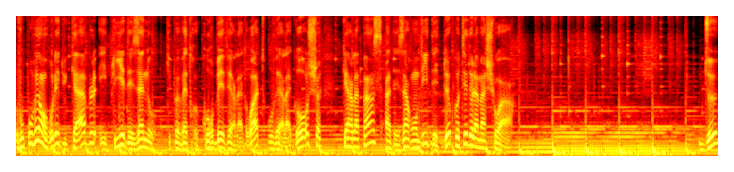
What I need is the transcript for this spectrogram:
Vous pouvez enrouler du câble et plier des anneaux, qui peuvent être courbés vers la droite ou vers la gauche, car la pince a des arrondis des deux côtés de la mâchoire. 2.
